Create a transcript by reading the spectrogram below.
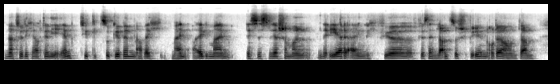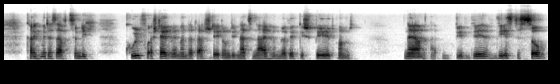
natürlich auch den EM-Titel zu gewinnen, aber ich meine, allgemein ist es ja schon mal eine Ehre eigentlich für, für sein Land zu spielen, oder? Und dann kann ich mir das auch ziemlich cool vorstellen, wenn man da, da steht und die Nationalhymne wird gespielt und naja, wie, wie, wie ist das so?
